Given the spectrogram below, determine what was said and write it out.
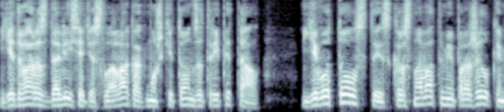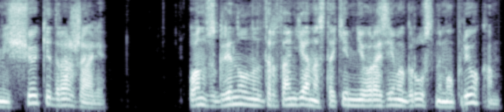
Едва раздались эти слова, как мушкетон затрепетал. Его толстые, с красноватыми прожилками щеки дрожали. Он взглянул на Д'Артаньяна с таким невыразимо грустным упреком,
